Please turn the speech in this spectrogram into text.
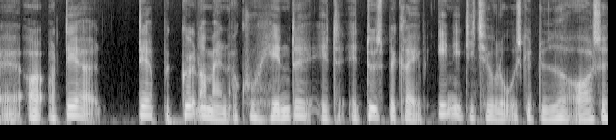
Øh, og og der, der begynder man at kunne hente et, et dydsbegreb ind i de teologiske dyder også.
